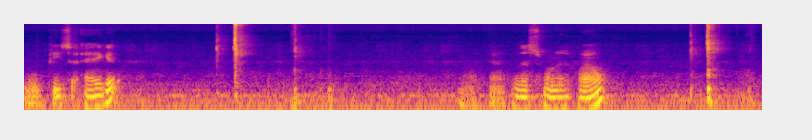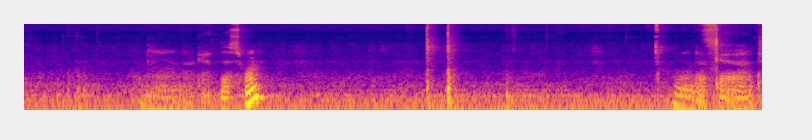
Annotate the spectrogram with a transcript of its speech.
little piece of agate. Got this one as well. And I've got this one. And I've got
